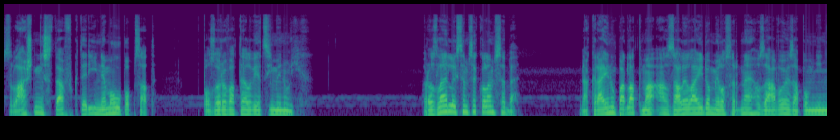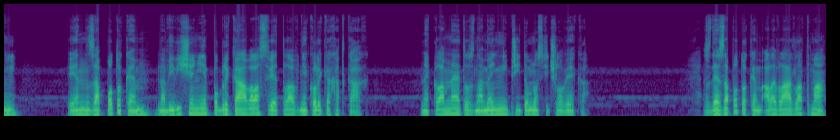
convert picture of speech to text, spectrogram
Zvláštní stav, který nemohu popsat. Pozorovatel věcí minulých. Rozhlédl jsem se kolem sebe. Na krajinu padla tma a zalila ji do milosrdného závoje zapomnění, jen za potokem na vyvýšení poblikávala světla v několika chatkách. Neklamné to znamení přítomnosti člověka. Zde za potokem ale vládla tma,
